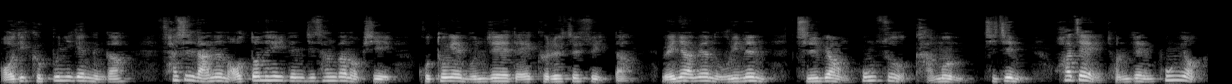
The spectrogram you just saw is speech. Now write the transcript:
어디 그뿐이겠는가? 사실 나는 어떤 회의든지 상관없이 고통의 문제에 대해 글을 쓸 수 있다. 왜냐하면 우리는 질병, 홍수, 가뭄, 지진, 화재, 전쟁, 폭력,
